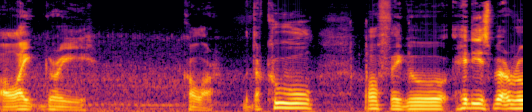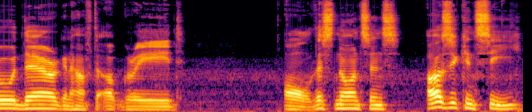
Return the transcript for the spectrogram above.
a light grey colour. But they're cool. Off they go. Hideous bit of road there. To have to upgrade all this nonsense. As you can see,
